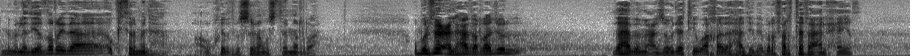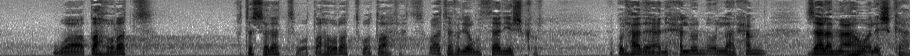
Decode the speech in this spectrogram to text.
إنما الذي يضر إذا أكثر منها أو أخذت بصفة مستمرة. وبالفعل هذا الرجل ذهب مع زوجته وأخذ هذه الإبرة فارتفع الحيض وطهرت اغتسلت وطهرت وطافت وأتى في اليوم الثاني يشكر. يقول هذا يعني حل ولله الحمد زال معه الإشكال.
